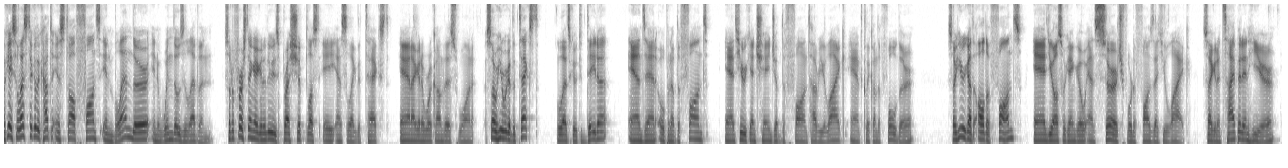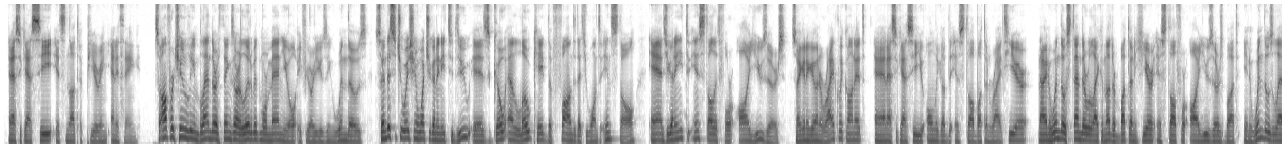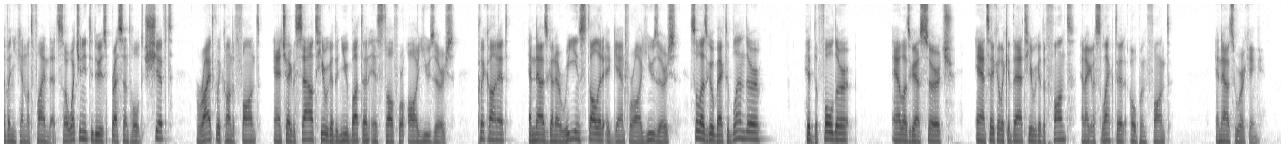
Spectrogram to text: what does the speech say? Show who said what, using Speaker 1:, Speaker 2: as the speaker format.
Speaker 1: Okay, so let's take a look how to install fonts in Blender in Windows 11. So the first thing I'm gonna do is press Shift plus A and select the text. And I'm gonna work on this one. So here we got the text. Let's go to data and then open up the font. And here you can change up the font however you like and click on the folder. So here you got all the fonts and you also can go and search for the fonts that you like. So I'm gonna type it in here and as you can see, it's not appearing anything. So unfortunately in Blender, things are a little bit more manual if you are using Windows. So in this situation, what you're gonna need to do is go and locate the font that you want to install and you're gonna need to install it for all users. So I'm gonna go and right click on it. And as you can see, you only got the install button right here. Now in Windows 10, there will like another button here, install for all users, but in Windows 11, you cannot find that. So what you need to do is press and hold shift, right click on the font and check this out. Here we got the new button install for all users. Click on it and now it's gonna reinstall it again for all users. So let's go back to Blender, hit the folder and let's go and search and take a look at that. Here we got the font and I gotta select it, open font and now it's working.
